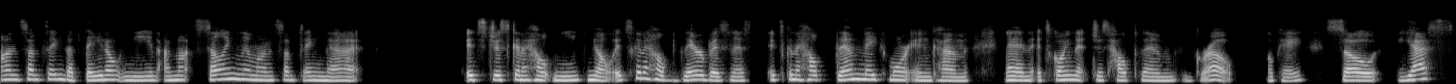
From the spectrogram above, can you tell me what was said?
on something that they don't need. I'm not selling them on something that it's just going to help me. No, it's going to help their business. It's going to help them make more income and it's going to just help them grow. Okay. So yes,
